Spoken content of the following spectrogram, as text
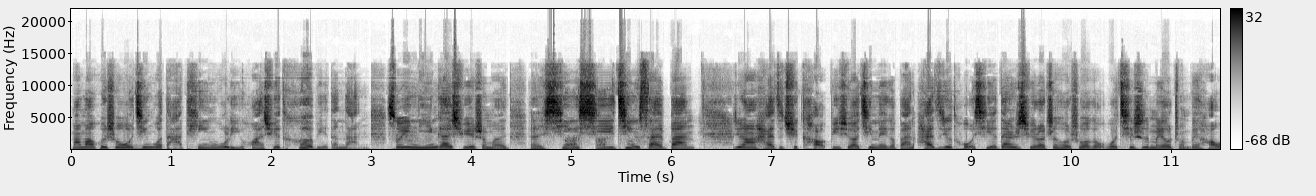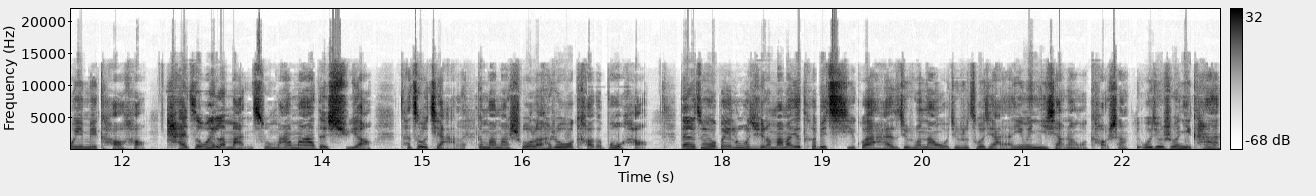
妈妈会说，我经过打听，物理化学特别的难，所以你应该学什么呃信息竞赛班，就 让孩子去考，必须要进那个班。孩子就妥协，但是学了之后说，我其实没有准备好，我也没考好。孩子为了满足妈妈的需要，他作假了，跟妈妈说了，他说我考的不好。但是最后被录取了，妈妈就特别奇怪，孩子就说：“那我就是作假呀，因为你想让我考上。”我就说：“你看，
